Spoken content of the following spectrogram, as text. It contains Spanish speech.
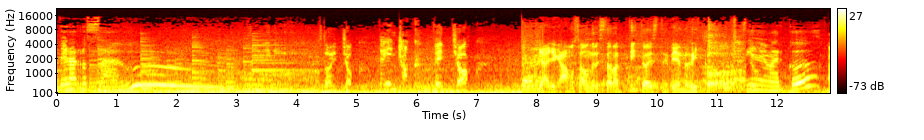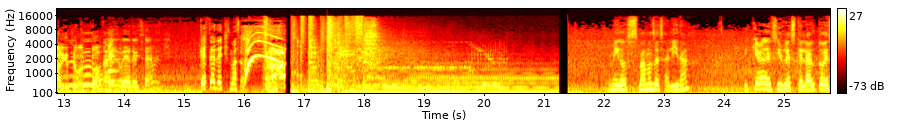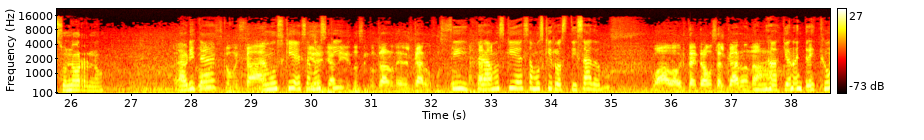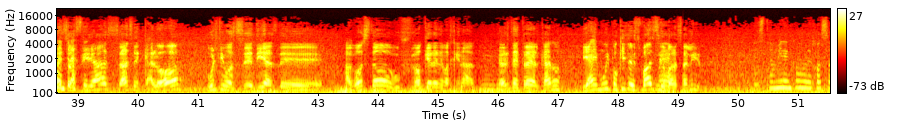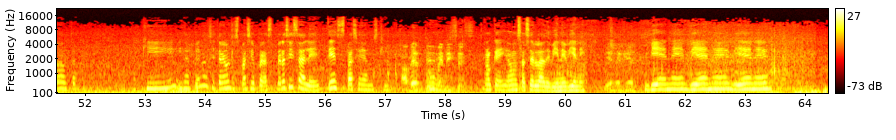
Pantera Rosa. Uh. Estoy en shock. Estoy en shock. En shock. Ya llegamos a un restaurantito este bien rico. ¿Alguien me marcó? ¿Alguien te marcó? A ver, voy a revisar. ¿Qué está de chismoso? Ah. Amigos, vamos de salida. Y quiero decirles que el auto es un horno. Ahorita ¿cómo están? Amuski es ya Amuski. vi- nos encontraron en el carro justo. Sí, pero Amuski es Amuski rostizado. Wow, ahorita entramos al carro, no. No, yo no entré, tú Estos entraste. días hace calor. Últimos eh, días de agosto, uf, no quieren imaginar. Ujú. Y ahorita entré al carro y hay muy poquito espacio Bueno. para salir. Está, miren cómo dejó su auto. Aquí, y apenas si tenemos espacio para... Pero sí sale, tienes espacio ya, Amuski. A ver, tú Ah. me dices. Ok, vamos a hacer la de viene, viene. Viene bien. Viene, viene, viene.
